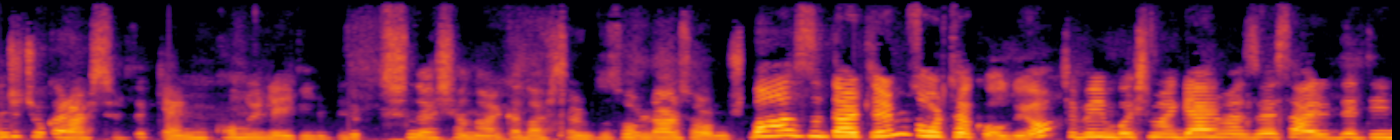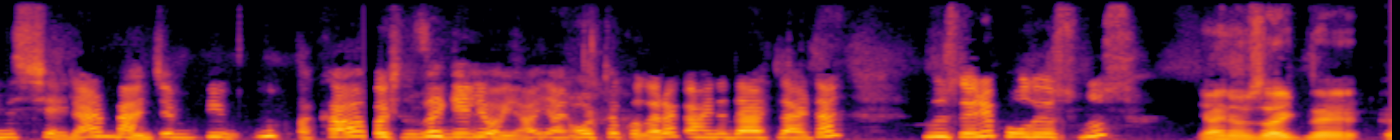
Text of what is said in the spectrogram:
önce çok araştırdık. Yani bu konuyla ilgili yurt dışında yaşayan arkadaşlarımıza sorular sormuş. Bazı dertlerimiz ortak oluyor. İşte benim başıma gelmez vesaire dediğiniz şeyler bence bir mutlaka başınıza geliyor ya. Yani ortak olarak aynı dertlerden müzdarip oluyorsunuz. Yani özellikle e,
